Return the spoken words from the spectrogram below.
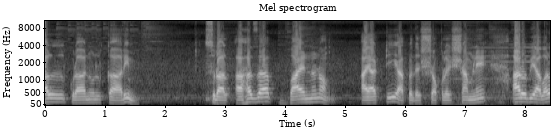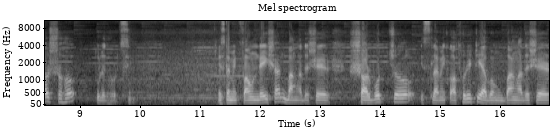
আল কুরআনুল কারিম, সুরাল আহাজাব বায়ান্ন নং আয়াতটি আপনাদের সকলের সামনে আরবি আবারও সহ তুলে ধরছি। ইসলামিক ফাউন্ডেশন বাংলাদেশের সর্বোচ্চ ইসলামিক অথরিটি এবং বাংলাদেশের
